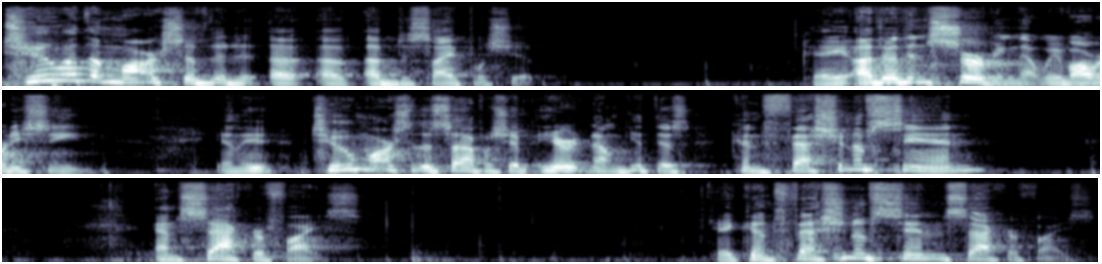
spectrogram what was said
Two of the marks of, the, of, of discipleship, okay, other than serving that we've already seen. In the two marks of discipleship, here, now get this confession of sin and sacrifice. Okay, confession of sin and sacrifice.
